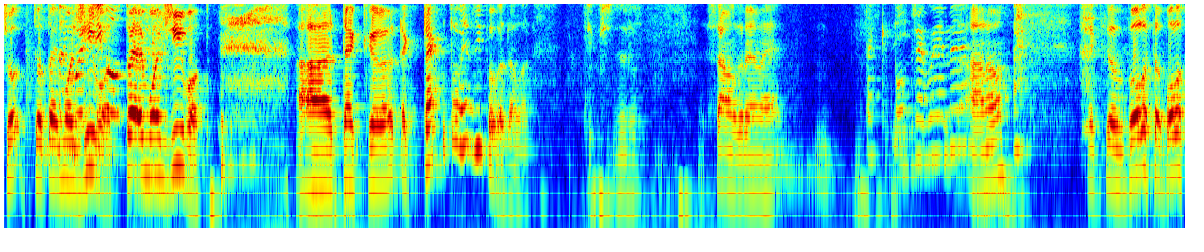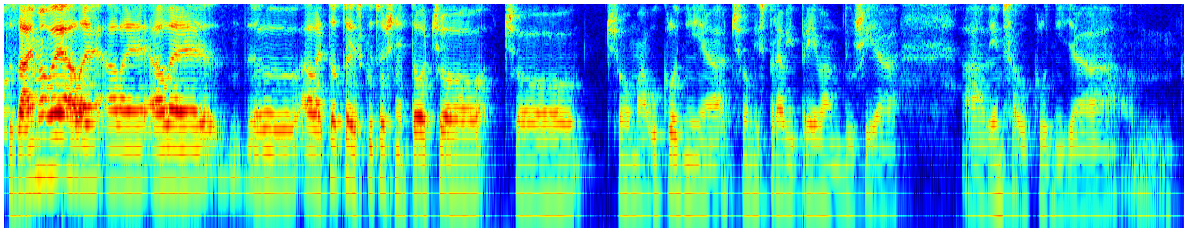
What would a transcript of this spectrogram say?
čo, toto je môj život, život, to je môj život. A tak, tak takúto vec vypovedala. Samozrejme. Tak pozdravujeme. Áno. Tak e, bolo to, bolo to zaujímavé, ale, ale, ale, e, ale toto je skutočne to, čo, čo, čo ma ukludní a čo mi spraví prievan duši a, a viem sa ukludniť a mm,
